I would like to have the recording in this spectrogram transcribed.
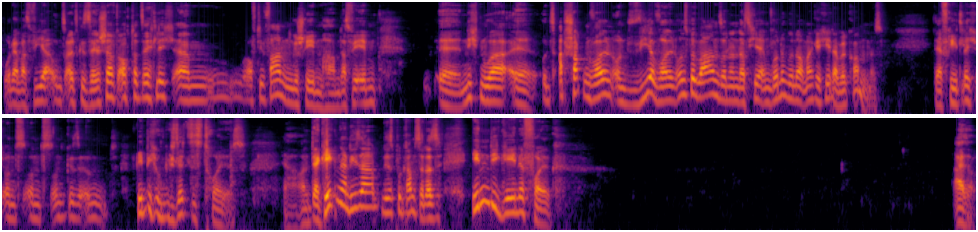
oder was wir uns als Gesellschaft auch tatsächlich ähm, auf die Fahnen geschrieben haben, dass wir eben äh, nicht nur äh, uns abschotten wollen und wir wollen uns bewahren, sondern dass hier im Grunde genommen eigentlich jeder willkommen ist, der friedlich und, und, und, und friedlich und gesetzestreu ist. Ja, und der Gegner dieser, dieses Programms, das indigene Volk, Also,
